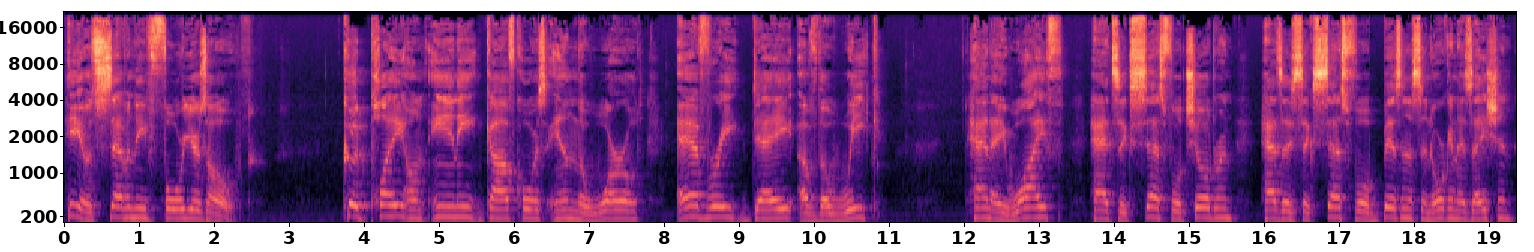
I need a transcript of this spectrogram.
He is 74 years old could play on any golf course in the world every day of the week, had a wife, had successful children, has a successful business and organization.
